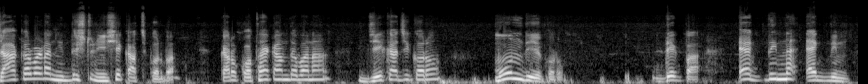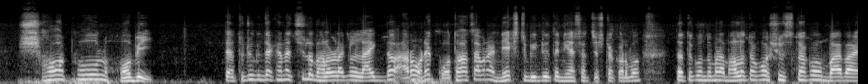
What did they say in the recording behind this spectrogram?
যা করবা একটা নির্দিষ্ট নিশে কাজ করবা। কারও কথায় কান দেবা না, যে কাজই করো, মন দিয়ে করো। দেখবা, একদিন না একদিন সফল হবেই। এতটুকু দেখানো ছিল, ভালো লাগলে লাইক দাও। আরও অনেক কথা আছে, আমরা নেক্সট ভিডিওতে নিয়ে আসার চেষ্টা করব। ততক্ষণ তোমরা ভালো থাকো, সুস্থ থাকো বাই বাই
